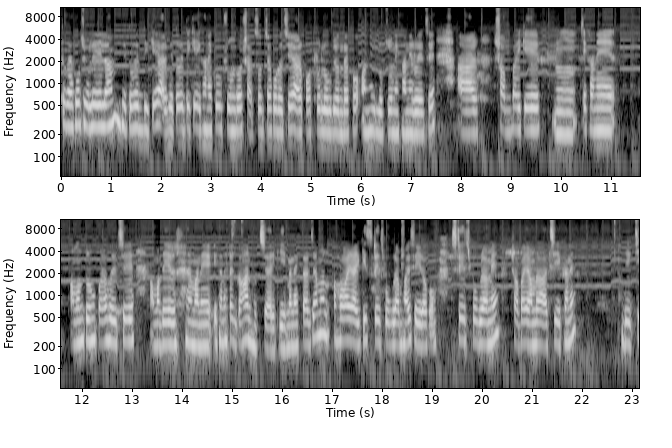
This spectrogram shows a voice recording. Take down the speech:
তো দেখো চলে এলাম ভেতরের দিকে, আর ভেতরের দিকে এখানে খুব সুন্দর সাজসজ্জা করেছে, আর কত লোকজন দেখো, অনেক লোকজন এখানে রয়েছে। আর সবাইকে এখানে আমন্ত্রণ করা হয়েছে আমাদের মানে এখানে একটা গান হচ্ছে আর কি মানে একটা যেমন হয় আর কি, স্টেজ প্রোগ্রাম হয় সেই রকম স্টেজ প্রোগ্রামে সবাই আমরা আছি এখানে। দেখছি।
